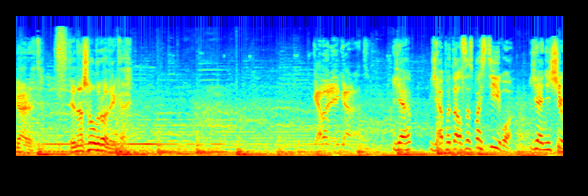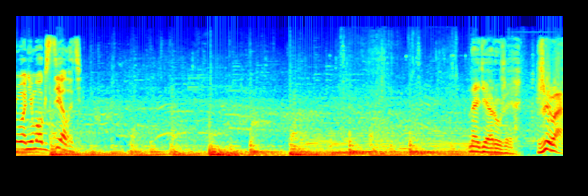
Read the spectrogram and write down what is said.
Гаррет, ты нашел Родрика? Говори, Гаррет. Я... я пытался спасти его. Я ничего не мог сделать. Найди оружие. Живо!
